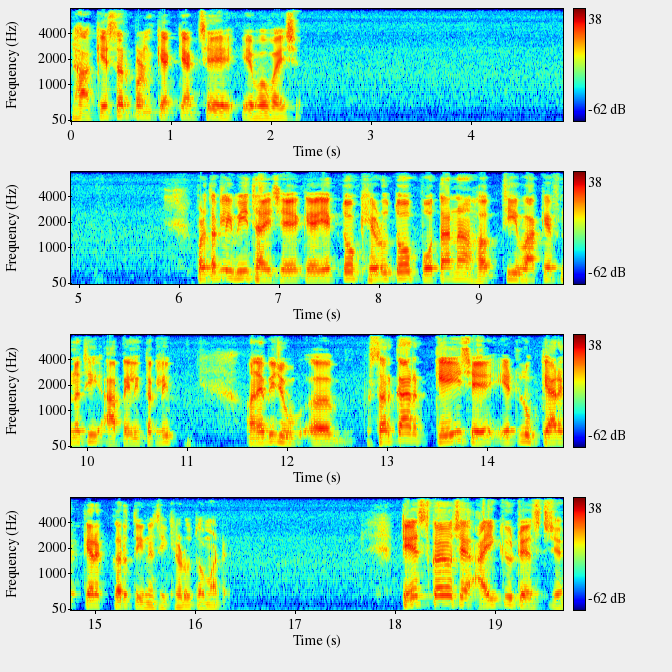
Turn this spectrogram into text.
હા, કેસર પણ ક્યાંક ક્યાંક છે એ વવાય છે. પણ તકલીફ એ થાય છે કે એક તો ખેડૂતો પોતાના હકથી વાકેફ નથી આપેલી તકલીફ. અને બીજું સરકાર કે છે એટલું ક્યારેક ક્યારેક કરતી નથી ખેડૂતો માટે. ટેસ્ટ કયો છે? આઈક્યુ ટેસ્ટ છે.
